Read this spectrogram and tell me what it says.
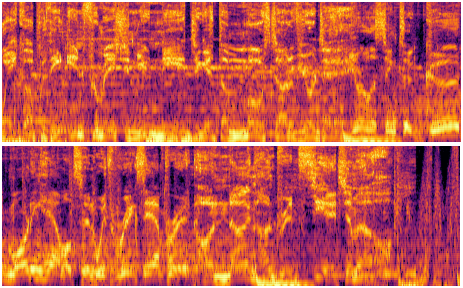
Wake up with the information you need to get the most out of your day. You're listening to Good Morning Hamilton with Rick Zamperin on 900 CHML.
